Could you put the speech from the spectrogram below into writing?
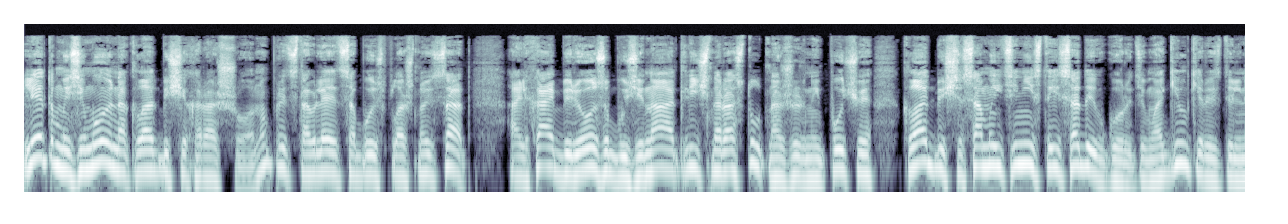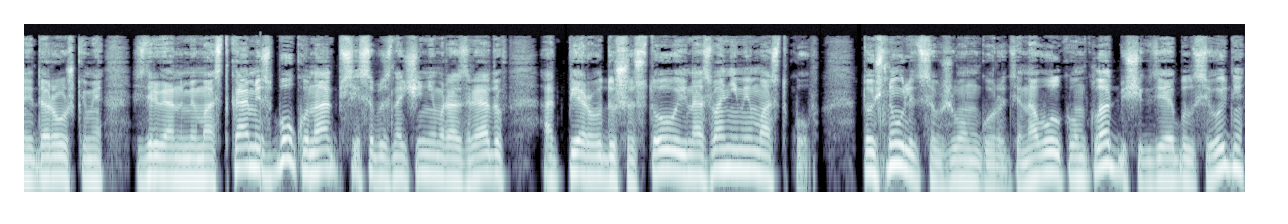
Летом и зимою на кладбище хорошо. Оно представляет собой сплошной сад. Ольха, береза, бузина отлично растут на жирной почве. Кладбище – самые тенистые сады в городе. Могилки, разделенные дорожками с деревянными мостками. Сбоку надписи с обозначением разрядов от первого до шестого и названиями мостков. Точно улица в живом городе. На Волковом кладбище, где я был сегодня,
